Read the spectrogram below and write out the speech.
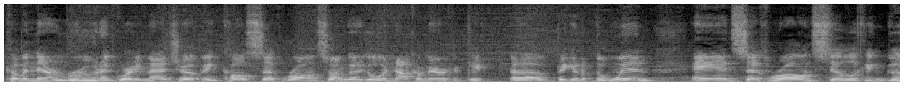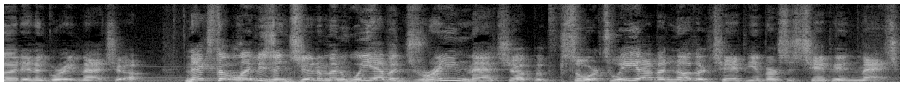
come in there and ruin a great matchup and cost Seth Rollins. So I'm going to go with Nakamura kick, uh, picking up the win, and Seth Rollins still looking good in a great matchup. Next up, ladies and gentlemen, we have a dream matchup of sorts. We have another champion versus champion match.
